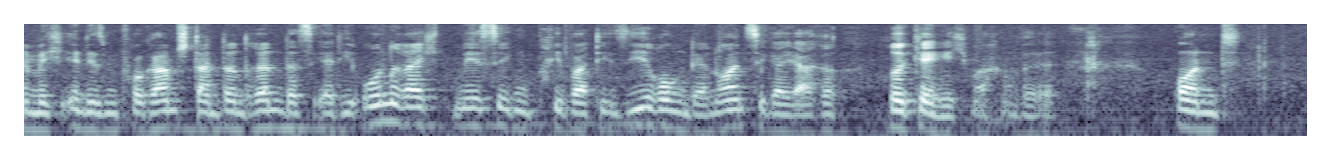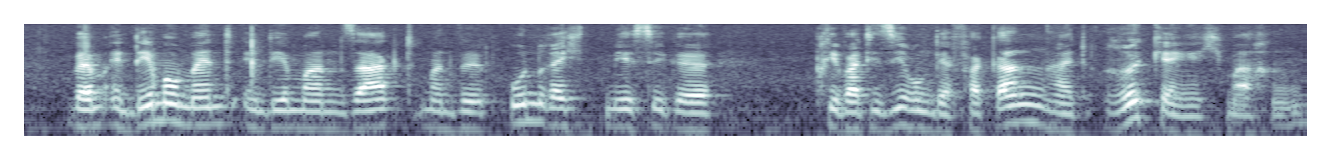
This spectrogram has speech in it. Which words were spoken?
Nämlich in diesem Programm stand dann drin, dass er die unrechtmäßigen Privatisierungen der 90er Jahre rückgängig machen will. Und wenn, in dem Moment, in dem man sagt, man will unrechtmäßige Privatisierung der Vergangenheit rückgängig machen,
